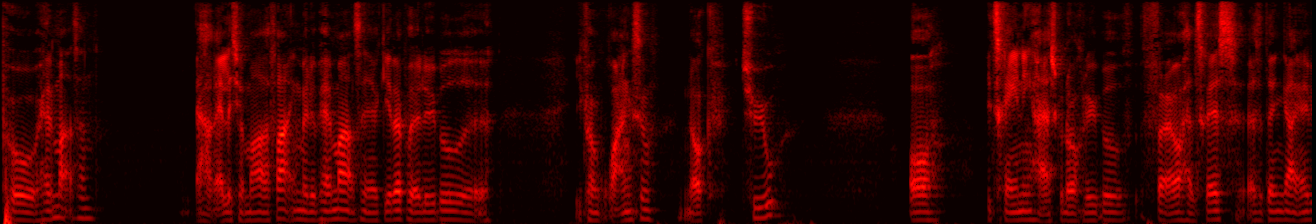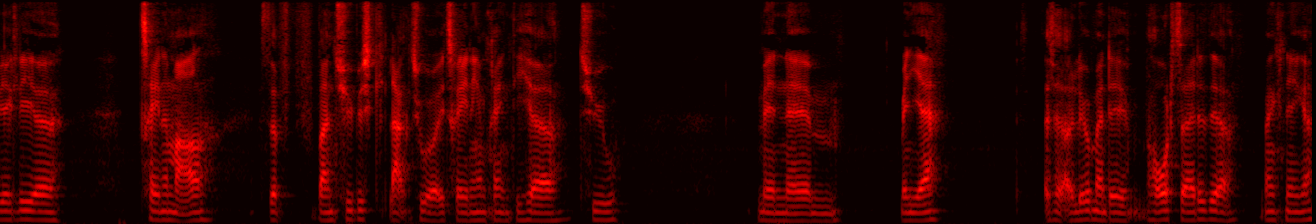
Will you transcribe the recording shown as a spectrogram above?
på halvmarathon. Jeg har relativt meget erfaring med at løbe halvmarathon. Jeg gætter på, at jeg løbet øh, i konkurrence nok 20. Og i træning har jeg sgu nok løbet 40-50. Altså dengang jeg virkelig øh, trænede meget. Så der var en typisk lang tur i træning omkring de her 20. Men, øh, men ja, altså og løber man det hårdt, så er det der, man knækker.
